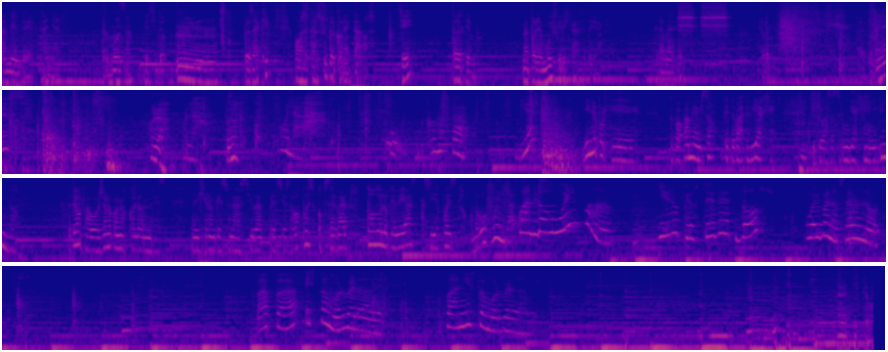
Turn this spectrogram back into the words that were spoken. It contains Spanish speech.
también a extrañar. Hermosa, besito. Mm. Pero ¿sabes qué? Vamos a estar súper conectados, ¿sí? Todo el tiempo. Me pone muy feliz cada vez este viaje. Te lo mereces. Ahí tenés. Hola. Hola. ¿Pasa? Hola. Uh, ¿Cómo estás? ¿Bien? Vine porque tu papá me avisó que te vas de viaje y que vas a hacer un viaje muy lindo. Te tengo un favor, yo no conozco Londres. Me dijeron que es una ciudad preciosa. Vos puedes observar todo lo que veas, así después, cuando vos vuelvas... Cuando vuelva, quiero que ustedes dos vuelvan a ser novios. Papá es tu amor verdadero. Fanny es tu amor verdadero.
